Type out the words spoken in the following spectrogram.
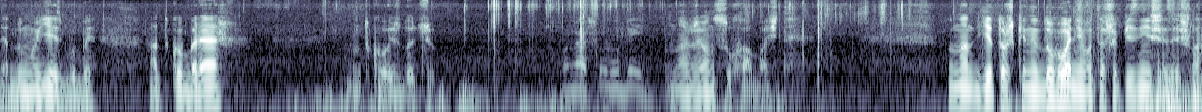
Я думаю, є боби. А тако береш. От когось до цю. Вона ж рудий. Вона вже вон суха, бачите. Вона є трошки недогонів, те, що пізніше зійшла.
